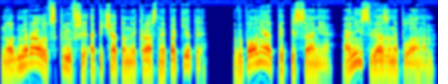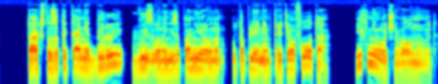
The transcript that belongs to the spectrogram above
но адмиралы, вскрывшие опечатанные красные пакеты, выполняют предписания, они связаны планом. Так что затыкание дыры, вызванной незапланированным утоплением третьего флота, их не очень волнует.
